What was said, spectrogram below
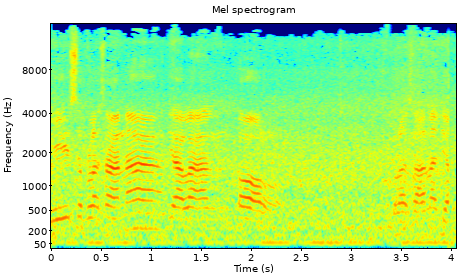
Di sebelah sana jalan tol. Sebelah sana jalan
